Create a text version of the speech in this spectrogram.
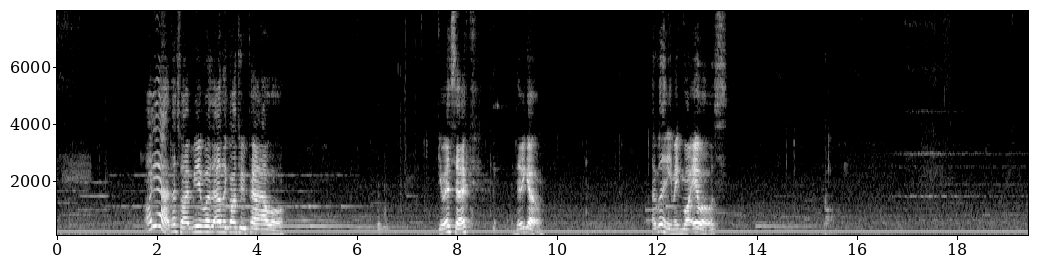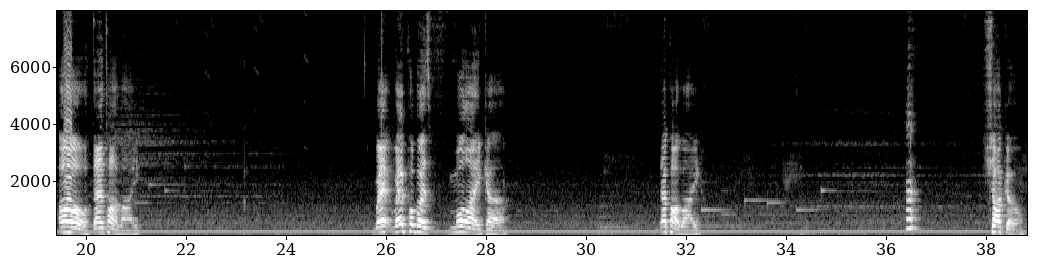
Oh yeah, that's right. We were only going to repair our. Give it a sec. And there we go. I really need to make more arrows. Oh, that's not why. Red, red purple is more like, uh... That part why. Huh. Shaco.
